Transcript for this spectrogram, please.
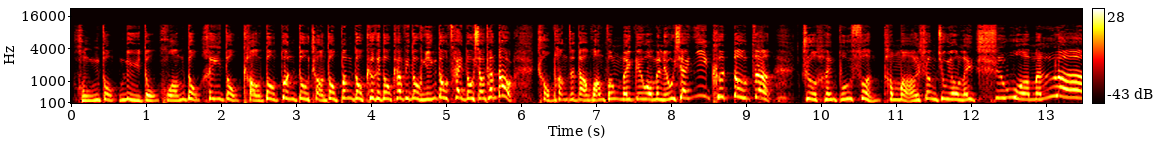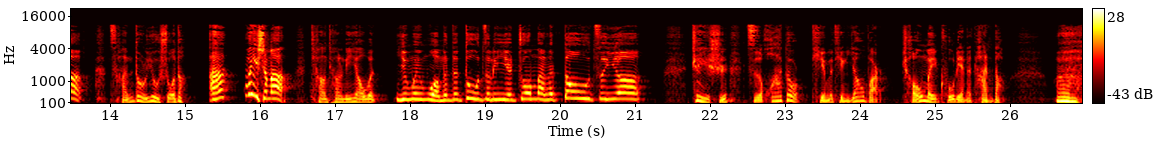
红豆、绿豆、黄豆、黑豆、烤豆、炖豆、炒豆、崩豆、可可豆、咖啡豆、芸豆、菜豆、小糖豆，臭胖子大黄蜂没给我们留下一颗豆子，这还不算，他马上就要来吃我们了。蚕豆又说道：“啊，为什么？”跳跳梨要问：“因为我们的肚子里也装满了豆子呀。”这时，紫花豆挺了挺腰板，愁眉苦脸的叹道：“啊，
